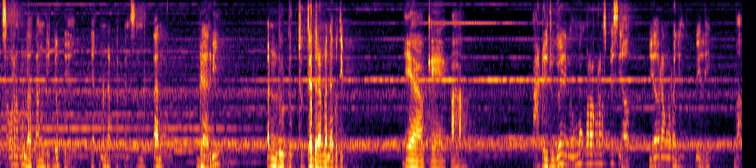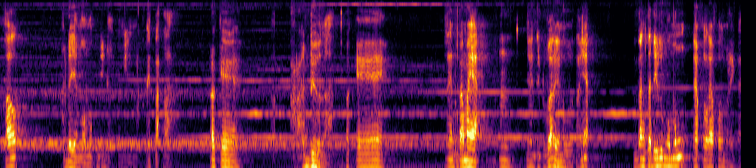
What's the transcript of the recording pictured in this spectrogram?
seorang pendatang di Jogja yang mendapatkan sambutan dari penduduk Jogja dalam tanda kutip. Ya oke paham ada juga yang ngomong orang-orang spesial. Ya orang-orang yang terpilih. Bakal ada yang ngomong didatengin kereta lah. Oke. Parade lah. Oke. Terus yang pertama ya. Mhm. yang kedua yang gue tanya tentang tadi lu ngomong level-level mereka.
